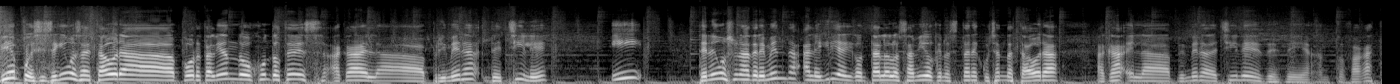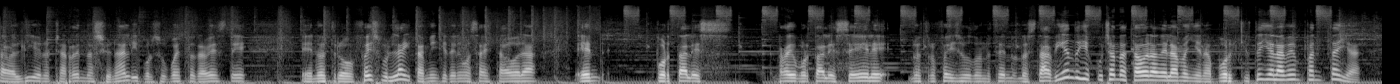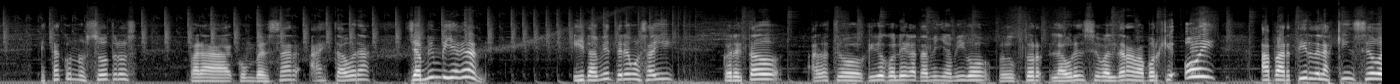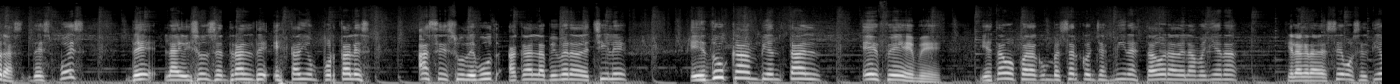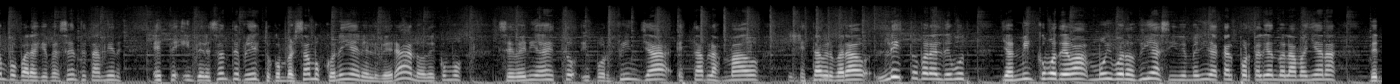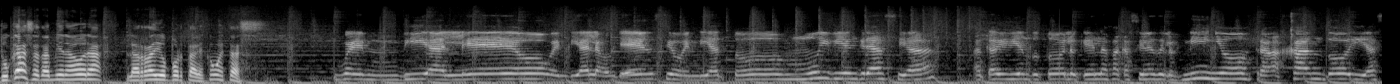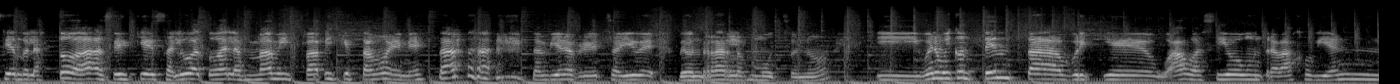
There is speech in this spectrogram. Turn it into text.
Bien, pues si seguimos a esta hora portaleando junto a ustedes acá en la primera de Chile y tenemos una tremenda alegría que contarle a los amigos que nos están escuchando hasta ahora acá en la primera de Chile desde Antofagasta Valdivia, nuestra red nacional y por supuesto a través de eh, nuestro Facebook Live también que tenemos a esta hora en Portales, Radio Portales CL, nuestro Facebook donde usted nos está viendo y escuchando hasta hora de la mañana porque usted ya la ve en pantalla. Está con nosotros para conversar a esta hora Yamín Villagrán. Y también tenemos ahí conectado a nuestro querido colega también y amigo productor Laurencio Valderrama, porque hoy a partir de las 15 horas, después de la edición central de Estadio Portales, hace su debut acá en la Primera de Chile, Educa Ambiental FM. Y estamos para conversar con Yasmina a esta hora de la mañana que le agradecemos el tiempo para que presente también este interesante proyecto. Conversamos con ella en el verano de cómo se venía esto y por fin ya está plasmado, está preparado, listo para el debut. Yasmín, ¿cómo te va? Muy buenos días y bienvenida acá al Portaleando la Mañana de tu casa también ahora, la Radio Portales. ¿Cómo estás? Buen día Leo, buen día Laurencio, buen día a todos. Muy bien, gracias acá viviendo todo lo que es las vacaciones de los niños, trabajando y haciéndolas todas. Así es que saludo a todas las mamis, papis que estamos en esta. También aprovecho ahí de, honrarlos mucho, ¿no? Y bueno, muy contenta porque, wow, ha sido un trabajo bien,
